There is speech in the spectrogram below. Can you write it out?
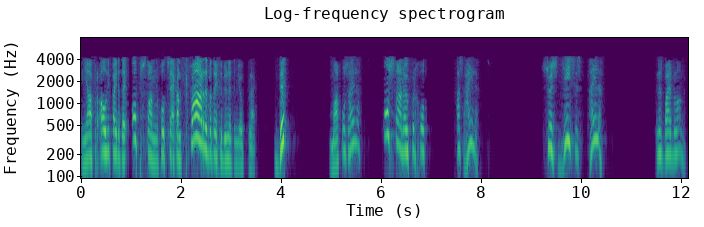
En ja, vir al die feit dat hy opstaan, God sê ek aanvaar wat hy gedoen het in jou plek. Dit maak ons heilig. Ons staan nou vir God as heilig. Soos Jesus heilig. En dit is baie belangrik.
